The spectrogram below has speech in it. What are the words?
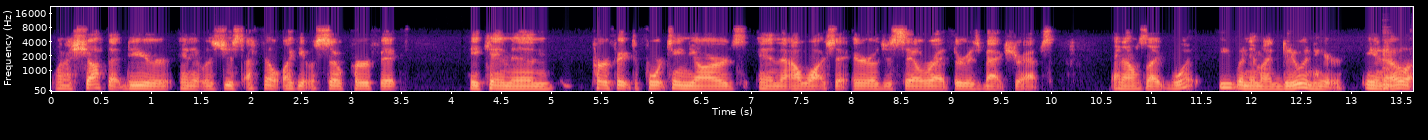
when I shot that deer, and it was just, I felt like it was so perfect. He came in perfect to 14 yards, and I watched that arrow just sail right through his back straps. And I was like, what even am I doing here? You know,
